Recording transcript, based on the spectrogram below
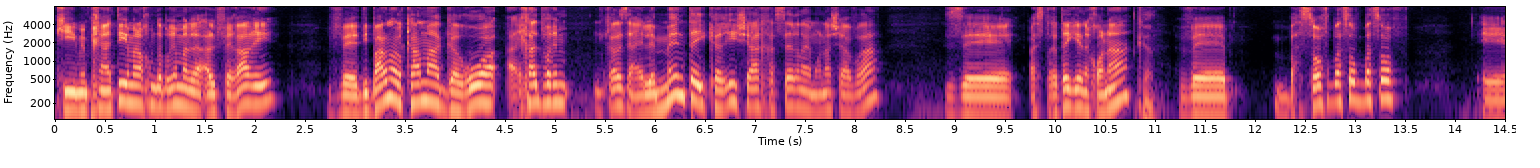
כי מבחינתי, אם אנחנו מדברים על, על פרארי, ודיברנו על כמה גרוע, אחד הדברים, נקרא לזה, האלמנט העיקרי שהיה חסר להם עונה שעברה, זה אסטרטגיה נכונה, כן. ובסוף, בסוף, בסוף, אה,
